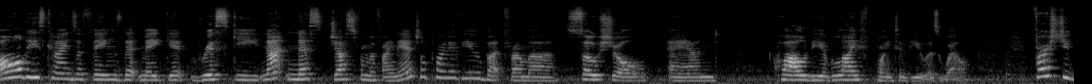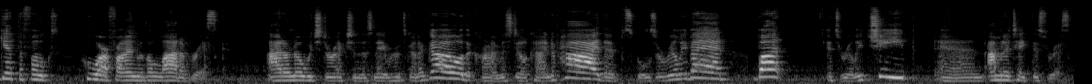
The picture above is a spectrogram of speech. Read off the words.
all these kinds of things that make it risky, not just from a financial point of view, but from a social and quality of life point of view as well. First, you get the folks who are fine with a lot of risk. I don't know which direction this neighborhood's going to go. The crime is still kind of high. The schools are really bad, but it's really cheap, and I'm going to take this risk.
